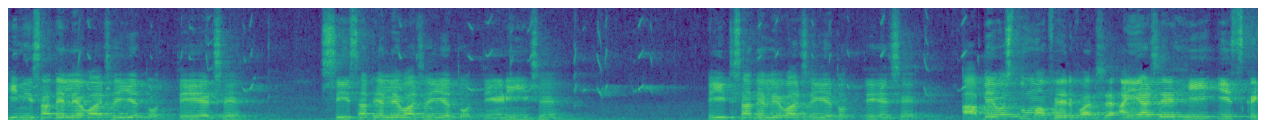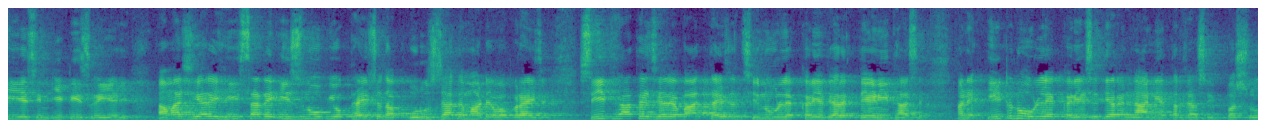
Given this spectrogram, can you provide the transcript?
હીની સાથે લેવા જઈએ તો તે છે. સી સાથે લેવા જઈએ તો તેણી છે. ઈટ સાથે લેવા જઈએ તો તે છે. આ બે વસ્તુમાં ફેરફાર છે. અહીંયા છે હી ઇઝ કહીએ છીએ ઇટ ઇઝ કહીએ છીએ, આમાં જ્યારે હી સાથે ઇઝનો ઉપયોગ થાય છે તો આ પુરુષ જાત માટે વપરાય છે. સી સાથે જ્યારે વાત થાય છે સીનો ઉલ્લેખ કરીએ ત્યારે તેણી થશે. અને ઈંટનો ઉલ્લેખ કરીએ છીએ ત્યારે નાન્યતર જશે પશુ,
